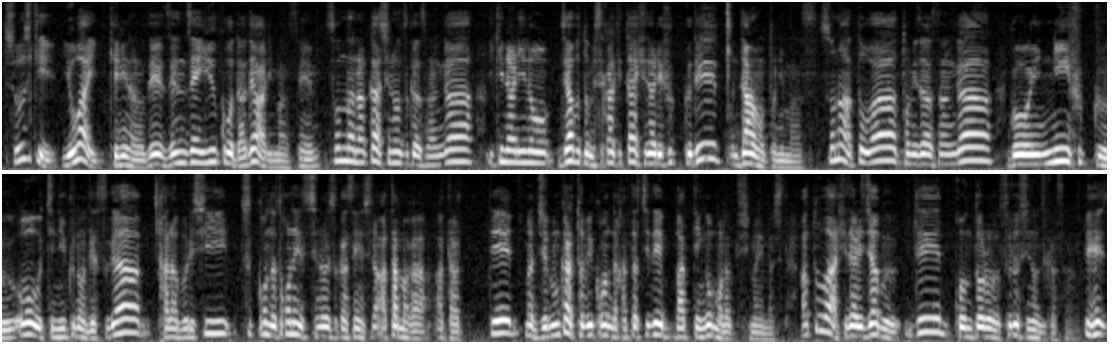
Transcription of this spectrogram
正直弱い蹴りなので全然有効打ではありません。そんな中、篠塚さんがいきなりのジャブと見せかけた左フックでダウンを取ります。その後は冨澤さんが強引にフックを打ちに行くのですが、空振りし、突っ込んだところに篠塚選手の頭が当たっ、まあ、自分から飛び込んだ形でバッティングをもらってしまいました。あとは左ジャブでコントロールする篠塚さん。で、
